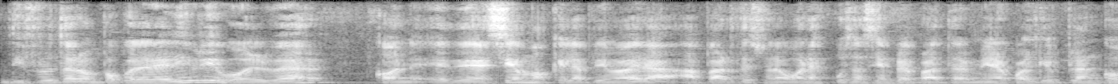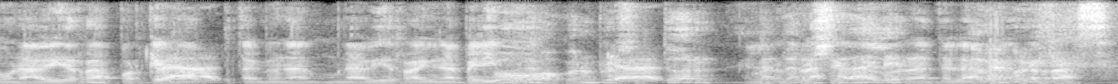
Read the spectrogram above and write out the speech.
disfrutar un poco del aire libre y volver con... eh, decíamos que la primavera aparte es una buena excusa siempre para terminar cualquier plan con una birra, porque Claro. no también una, una birra y una película. Oh, con un proyector en la Con un terraza, proyector dale. con una tela- Dame, una porque- terraza.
